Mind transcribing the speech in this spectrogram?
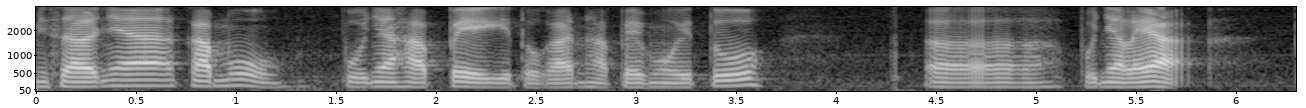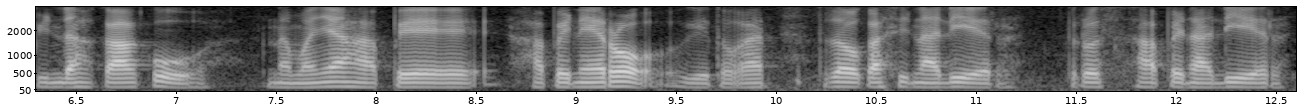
misalnya kamu punya HP gitu kan, HP-mu itu eh punya Lea, pindah ke aku, namanya HP HP Nero gitu kan. Terus aku kasih Nadir, terus HP Nadir.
